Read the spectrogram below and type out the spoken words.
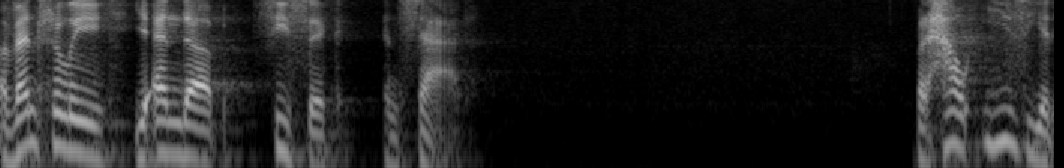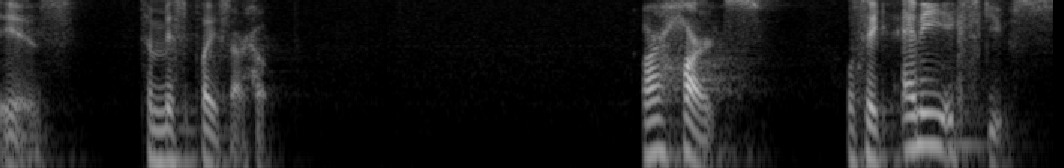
Eventually, you end up seasick and sad. But how easy it is to misplace our hope. Our hearts will take any excuse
